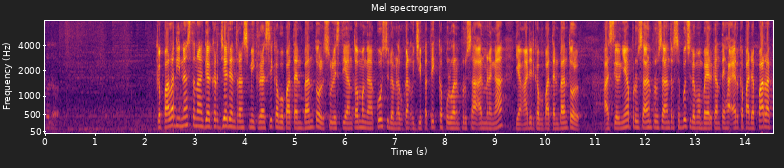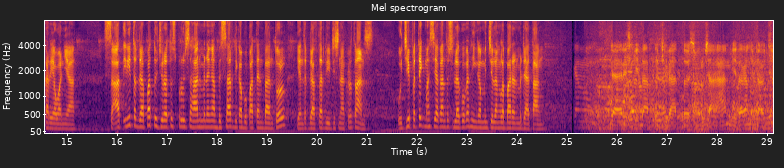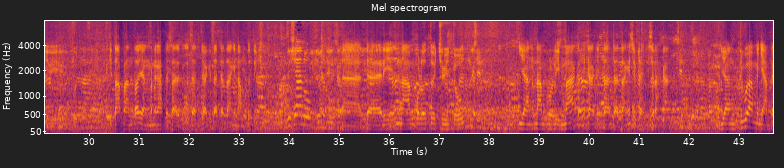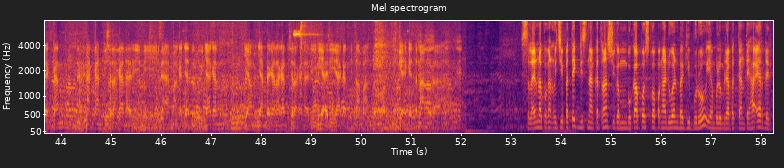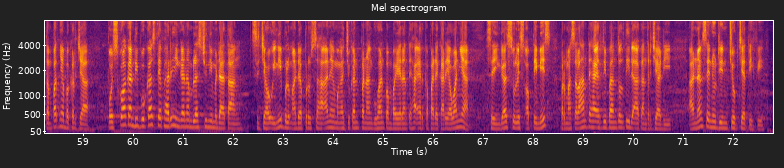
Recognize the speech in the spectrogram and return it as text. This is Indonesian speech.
foto. Kepala Dinas Tenaga Kerja dan Transmigrasi Kabupaten Bantul, Sulistianto mengaku sudah melakukan uji petik ke puluhan perusahaan menengah yang ada di Kabupaten Bantul. Hasilnya perusahaan-perusahaan tersebut sudah membayarkan THR kepada para karyawannya. Saat ini terdapat 700 perusahaan menengah besar di Kabupaten Bantul yang terdaftar di Disnaker Trans. Uji petik masih akan terus dilakukan hingga menjelang lebaran mendatang. Dari sekitar 700 perusahaan kita kan sudah uji kita pantau yang menengah besar itu sudah, sudah kita datangi 67 nah dari 67 itu yang 65 ketika kita datangi sudah diserahkan. Yang dua menyampaikan akan diserahkan hari ini. Nah makanya tentunya kan yang menyampaikan akan diserahkan hari ini hari ini akan kita pantau. Kayak tenang Selain melakukan uji petik, Disnaketrans juga membuka posko pengaduan bagi buruh yang belum mendapatkan THR dari tempatnya bekerja. Posko akan dibuka setiap hari hingga 16 Juni mendatang. Sejauh ini belum ada perusahaan yang mengajukan penangguhan pembayaran THR kepada karyawannya, sehingga Sulis optimis permasalahan THR di Bantul tidak akan terjadi. Anang Senudin, Jogja TV.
